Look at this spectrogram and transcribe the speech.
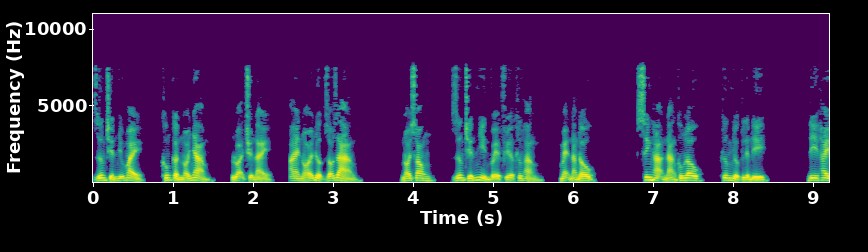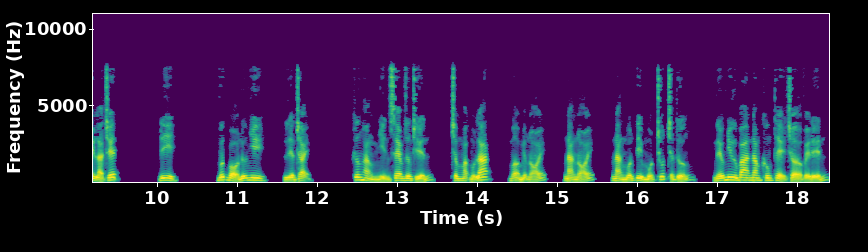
Dương chiến nhíu mày, không cần nói nhảm loại chuyện này, ai nói được rõ ràng? Nói xong, dương chiến nhìn về phía khương hằng, mẹ nàng đâu? Sinh hạ nàng không lâu, khương nhược liền đi. Đi hay là chết? Đi. Vứt bỏ nữ nhi, liền chạy. Khương hằng nhìn xem dương chiến, trầm mặc một lát, mở miệng nói, nàng nói, nàng muốn tìm một chút trận tướng, nếu như ba năm không thể trở về đến,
